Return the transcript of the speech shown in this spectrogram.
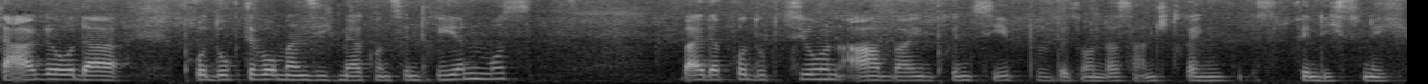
Tage oder Produkte, wo man sich mehr konzentrieren muss bei der Produktion, aber im Prinzip besonders anstrengend finde ich es nicht.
